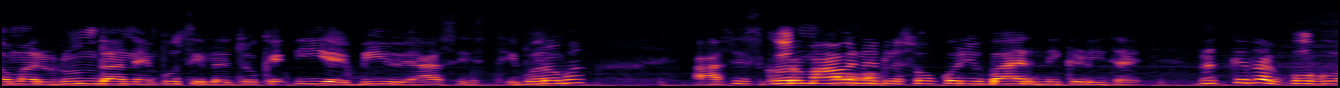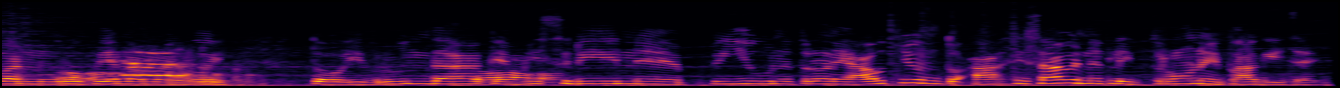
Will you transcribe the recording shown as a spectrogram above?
તમારી વૃંદાને પૂછી લેજો કે ઈ એ બીવે આશીષથી બરોબર? આશીષ ઘરમાં આવે ને એટલે છોકરીઓ બહાર નીકળી જાય. નથી કેતા ભગવાનનું રૂપ એનામાં હોય. તો એ વૃંદા કે મિશ્રી ને પિયુ ને ત્રણેય આવતી હોય ને તો આશીષ આવે ને એટલે ત્રણેય ભાગી જાય.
